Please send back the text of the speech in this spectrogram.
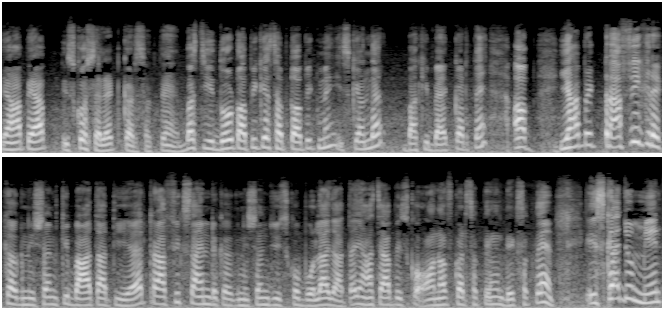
यहाँ पर आप इसको सेलेक्ट कर सकते हैं। बस ये दो टॉपिक है, सब टॉपिक में इसके अंदर, बाकी बैक करते हैं। अब यहाँ पे ट्रैफ़िक रिकॉग्निशन की बात आती है, ट्रैफ़िक साइन रिकॉग्निशन जिसको बोला जाता है, यहाँ से आप इसको ऑन ऑफ़ कर सकते हैं, देख सकते हैं। इसका जो मेन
